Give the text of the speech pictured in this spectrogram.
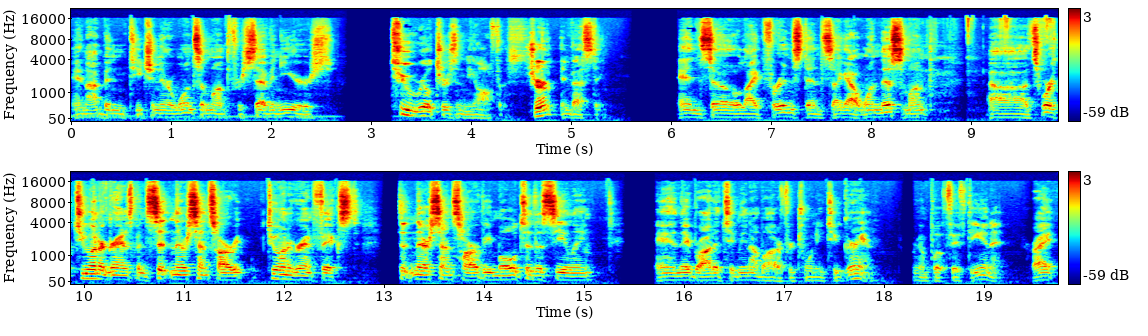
and I've been teaching there once a month for seven years. Two realtors in the office Sure. investing, and so like for instance, I got one this month. Uh, it's worth 200 grand. It's been sitting there since Harvey. 200 grand fixed, sitting there since Harvey, mold to the ceiling, and they brought it to me, and I bought it for 22 grand. We're gonna put 50 in it, right?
